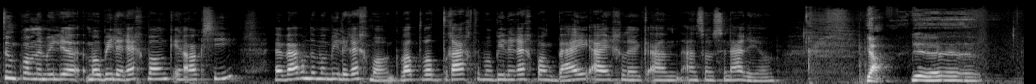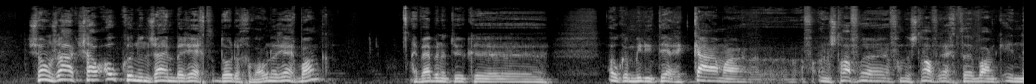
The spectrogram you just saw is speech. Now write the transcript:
toen kwam de mobiele rechtbank in actie. Uh, waarom de mobiele rechtbank? Wat, wat draagt de mobiele rechtbank bij eigenlijk aan, aan zo'n scenario? Ja, Zo'n zaak zou ook kunnen zijn berecht door de gewone rechtbank. En we hebben natuurlijk uh, ook een militaire kamer eh, een straf, van de strafrechtbank in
